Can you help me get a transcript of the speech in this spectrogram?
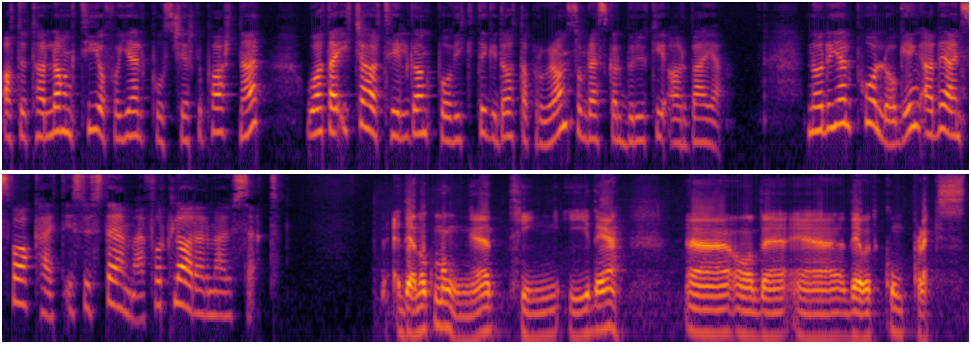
at det tar lang tid å få hjelp hos kirkepartner, og at de ikke har tilgang på viktige dataprogram som de skal bruke i arbeidet. Når det gjelder pålogging, er det en svakhet i systemet, forklarer Mauseth. Det er nok mange ting i det. Eh, og det er, det er jo et komplekst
